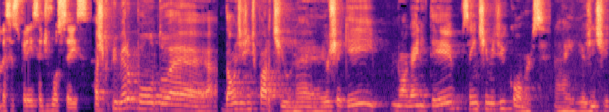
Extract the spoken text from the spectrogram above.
dessa experiência de vocês. Acho que o primeiro ponto é da onde a gente partiu, né? Eu cheguei no HNT sem time de e-commerce, né? E a gente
